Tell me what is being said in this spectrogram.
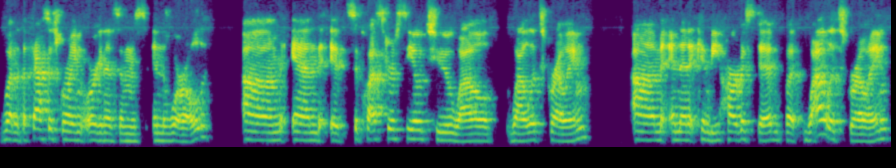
one of the fastest growing organisms in the world, um, and it sequesters CO2 while while it's growing, um, and then it can be harvested. But while it's growing,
